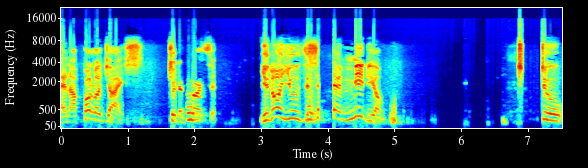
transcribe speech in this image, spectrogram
and apologize to the mm. person. You don't use the mm. same medium to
